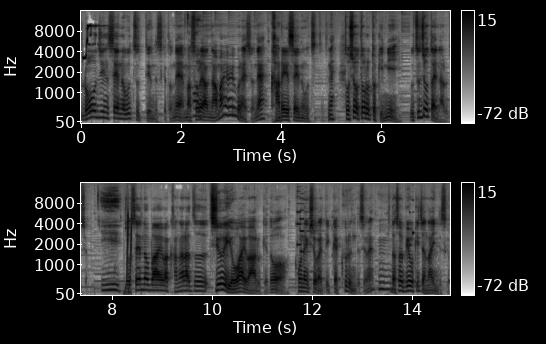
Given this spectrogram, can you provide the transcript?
老人性のうつっていうんですけどねまあそれは名前はよくないですよね、はい、加齢性のうつってですね。年を取る時にうつ状態になるんですよえー、女性の場合は必ず強い弱いはあるけど更年期障害って一回来るんですよね、うん、だからそれは病気じゃないんですよ、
